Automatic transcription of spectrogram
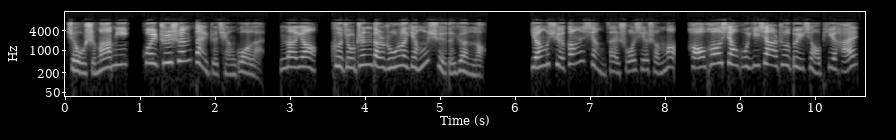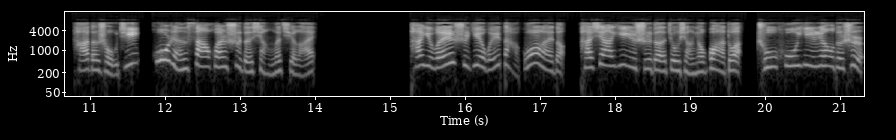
就是妈咪会只身带着钱过来，那样可就真的如了杨雪的愿了。杨雪刚想再说些什么，好好吓唬一下这对小屁孩，他的手机忽然撒欢似的响了起来。他以为是叶伟打过来的，他下意识的就想要挂断。出乎意料的是，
